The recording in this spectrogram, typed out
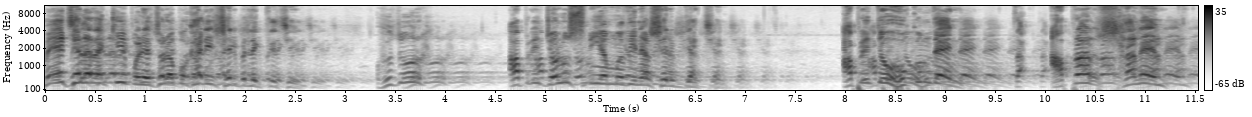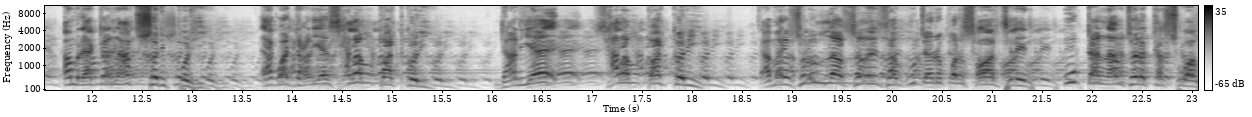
মেয়ে ছেলেরা কি পড়েছিল? বুখারী শরীফে লিখতেছে হুজুর আপনি জলুস নিয়ে মদিনা শরীফ যাচ্ছেন। আপনি তো হুকুম দেন। আপনার শানে আমরা একটা নাচ শরীফ পড়ি। একবার দাঁড়িয়ে সালাম পাঠ করি। দাঁড়িয়ে সালাম পাঠ করি। আমার রসুল্লাহ সাল্লাম উটের উপর সওয়ার ছিলেন। উটটার নাম ছিল কাসুয়াং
